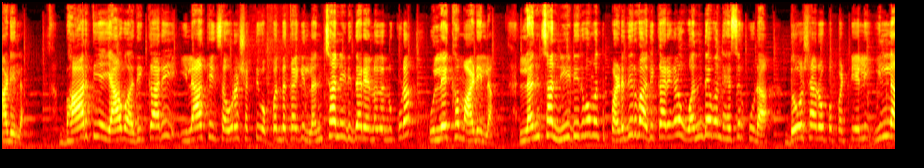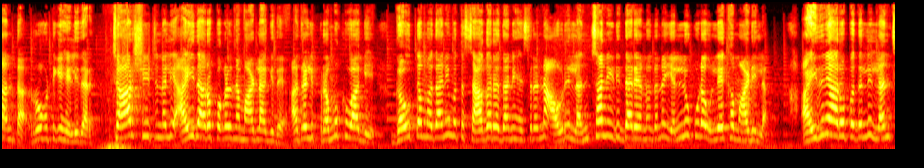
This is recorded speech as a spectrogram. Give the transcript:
ಮಾಡಿಲ್ಲ. ಭಾರತೀಯ ಯಾವ ಅಧಿಕಾರಿ ಇಲಾಖೆಗೆ ಸೌರಶಕ್ತಿ ಒಪ್ಪಂದಕ್ಕಾಗಿ ಲಂಚ ನೀಡಿದ್ದಾರೆ ಅನ್ನೋದನ್ನು ಕೂಡ ಉಲ್ಲೇಖ ಮಾಡಿಲ್ಲ. ಲಂಚ ನೀಡಿರುವ ಮತ್ತು ಪಡೆದಿರುವ ಅಧಿಕಾರಿಗಳ ಒಂದೇ ಒಂದು ಹೆಸರು ಕೂಡ ದೋಷಾರೋಪ ಪಟ್ಟಿಯಲ್ಲಿ ಇಲ್ಲ ಅಂತ ರೋಹಟಿಗೆ ಹೇಳಿದ್ದಾರೆ. ಚಾರ್ಜ್ ಶೀಟ್ನಲ್ಲಿ ಐದು ಆರೋಪಗಳನ್ನ ಮಾಡಲಾಗಿದೆ. ಅದರಲ್ಲಿ ಪ್ರಮುಖವಾಗಿ ಗೌತಮ್ ಅದಾನಿ ಮತ್ತು ಸಾಗರ್ ಅದಾನಿ ಹೆಸರನ್ನ ಅವರೇ ಲಂಚ ನೀಡಿದ್ದಾರೆ ಅನ್ನೋದನ್ನ ಎಲ್ಲೂ ಕೂಡ ಉಲ್ಲೇಖ ಮಾಡಿಲ್ಲ. ಐದನೇ ಆರೋಪದಲ್ಲಿ ಲಂಚ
